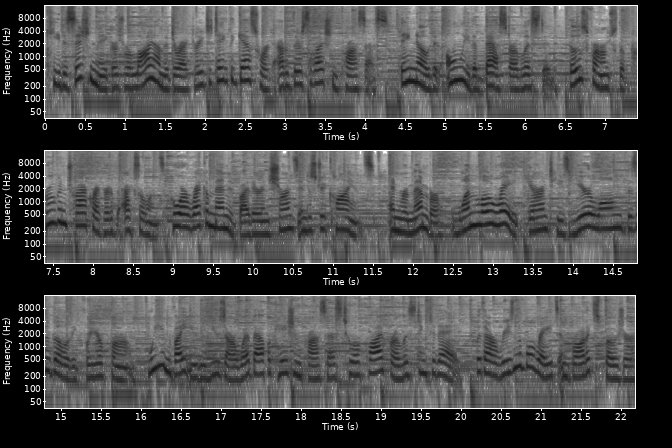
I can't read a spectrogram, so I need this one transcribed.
Key decision makers rely on the directory to take the guesswork out of their selection process. They know that only the best are listed, those firms with a proven track record of excellence who are recommended by their insurance industry clients. And remember, one low rate guarantees year long visibility for your firm. We invite you to use our web application process to apply for a listing today. With our reasonable rates and broad exposure,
